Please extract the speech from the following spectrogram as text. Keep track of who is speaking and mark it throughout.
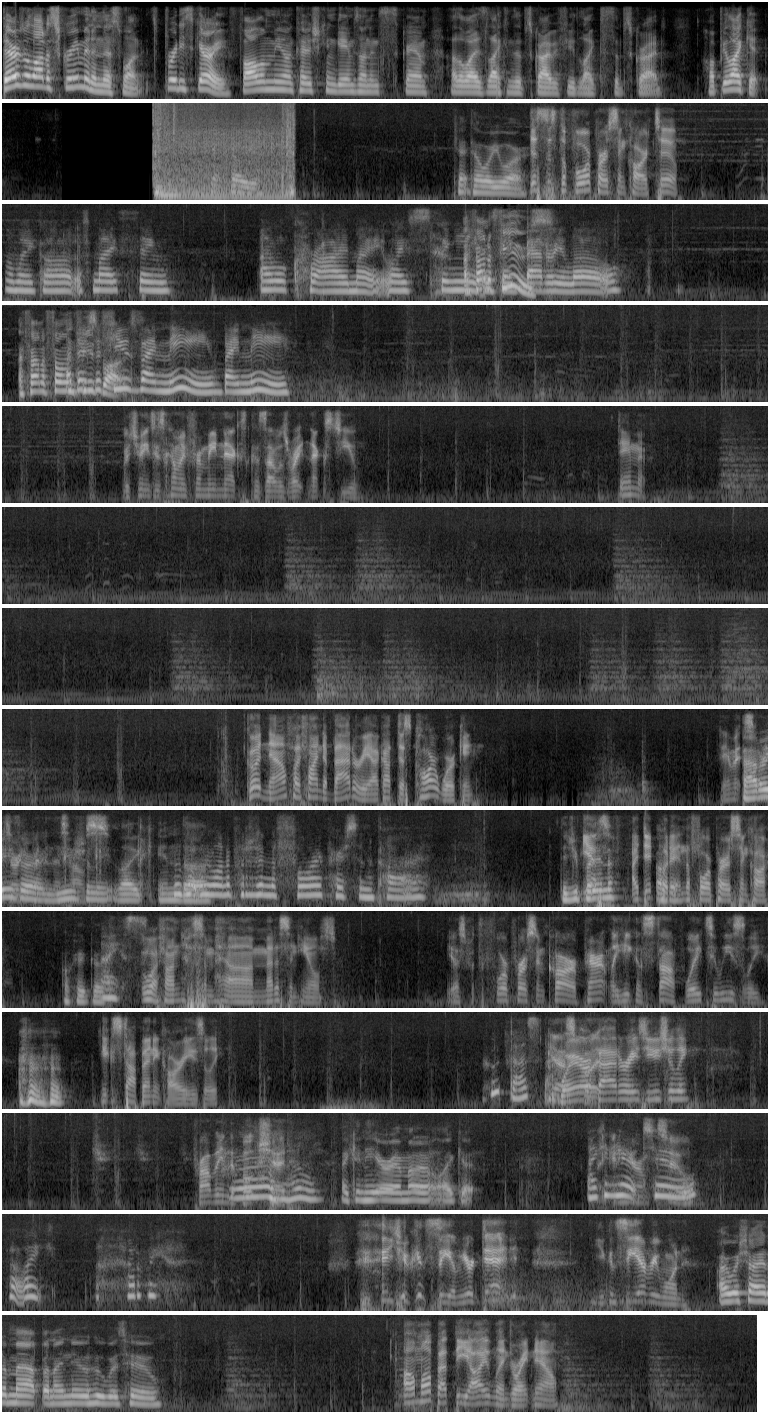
Speaker 1: There's a lot of screaming in this one. It's pretty scary. Follow me on Kashkin Games on Instagram. Otherwise, like and subscribe if you'd like to subscribe. Hope you like it. Can't tell you. Can't tell where you are.
Speaker 2: This is the four-person car too.
Speaker 3: Oh my god, if my thing... I will cry. My my thingy
Speaker 1: I found a
Speaker 3: is like
Speaker 1: fuse.
Speaker 3: battery low.
Speaker 1: I found a phone
Speaker 3: Oh, there's
Speaker 1: fuse
Speaker 3: a
Speaker 1: box.
Speaker 3: fuse by me. By me.
Speaker 4: Which means he's coming for me next because I was right next to you.
Speaker 2: Damn it. Good, now if I find a battery, I got this car working.
Speaker 4: Damn it,
Speaker 1: Batteries are
Speaker 4: been in this
Speaker 1: usually
Speaker 4: house.
Speaker 1: like in
Speaker 3: Ooh, but we want to put it in the four-person car.
Speaker 1: Did you put
Speaker 2: yes,
Speaker 1: it in the?
Speaker 2: I did put
Speaker 1: okay.
Speaker 2: it in the four-person car.
Speaker 1: Okay, good.
Speaker 3: Nice.
Speaker 2: Ooh, I found some uh, medicine heals.
Speaker 4: Yes, but the four-person car, apparently he can stop way too easily.
Speaker 2: he can stop any car easily.
Speaker 3: Who does that?
Speaker 4: Yes,
Speaker 2: Where are batteries usually?
Speaker 4: Probably in the boat shed.
Speaker 1: I can hear him. I don't like it.
Speaker 3: I can,
Speaker 4: can
Speaker 3: hear
Speaker 4: hear
Speaker 3: it
Speaker 4: 'em
Speaker 3: too.
Speaker 4: too.
Speaker 3: But like, how do we?
Speaker 4: you can see him. You're dead. You can see everyone.
Speaker 1: I wish I had a map and I knew who was who.
Speaker 2: I'm up at the island right now.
